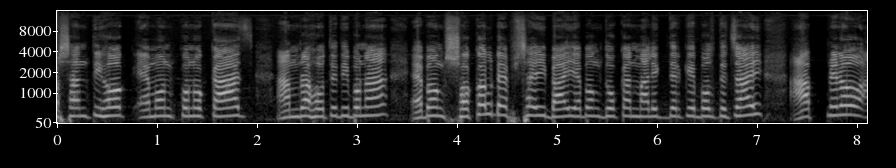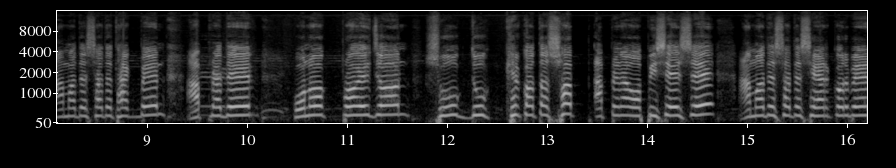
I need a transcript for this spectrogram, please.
অশান্তি হোক, এমন কোনো কাজ আমরা হতে দিব না এবং সকল ব্যবসায়ী ভাই এবং দোকান মালিকদেরকে বলতে চাই, আপনারাও আমাদের সাথে থাকবেন, আপনাদের কোনো প্রয়োজন, সুখ, দুঃখের কথা সব আপনারা অফিসে এসে আমাদের সাথে শেয়ার করবেন।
